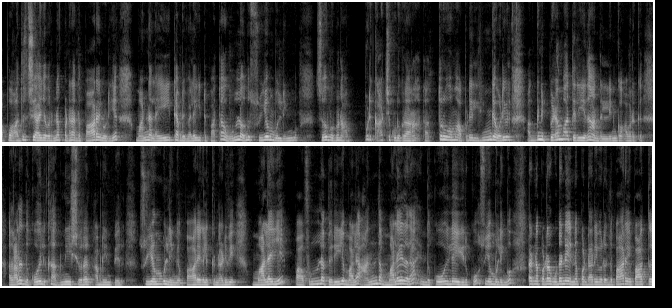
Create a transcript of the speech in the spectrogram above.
அப்போது அதிர்ச்சியாகி அவர் என்ன பண்ணுறாரு அந்த பாறையினுடைய மண்ணை லைட்டாக அப்படி விலகிட்டு பார்த்தா உள்ளே வந்து சுயம்பு லிங்கம் சிவபெருமான் அப்படி காட்சி கொடுக்குறாராம். தத்ரூபமாக அப்படியே லிங்க வடிவில் அக்னி பிழம்பாக தெரியுதான் அந்த லிங்கம் அவருக்கு? அதனால் இந்த கோயிலுக்கு அக்னீஸ்வரன் அப்படின்னு பேர். சுயம்பு லிங்கம் பாறைகளுக்கு நடுவே மலையே பா ஃபுல்லாக பெரிய மலை. அந்த மலையில் தான் இந்த கோயிலே இருக்கும் சுயம்புலிங்கம். என்ன பண்ணுறாரு உடனே என்ன பண்ணுறாரு இவர் இந்த பாறையை பார்த்து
